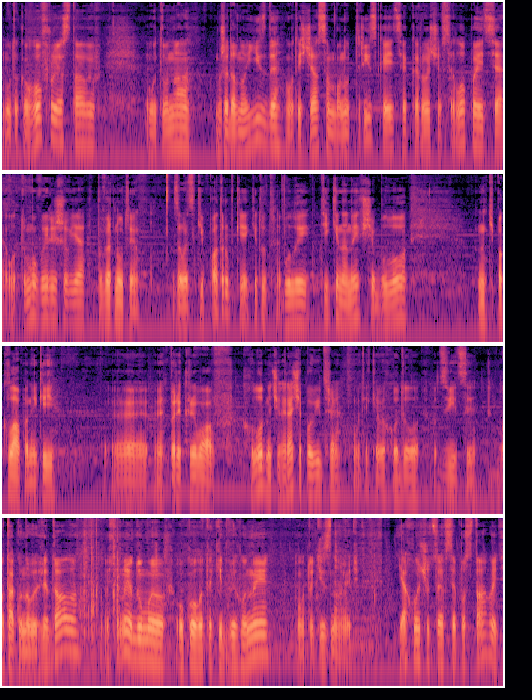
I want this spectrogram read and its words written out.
ну, така гофру я ставив. От вона вже давно їздить, от і з часом воно тріскається, коротше, все лопається. От тому вирішив я повернути заводські патрубки, які тут були. Тільки на них ще було ну, типа клапан, який перекривав холодне чи гаряче повітря, от яке виходило от звідси. Отак воно виглядало. Ось ну я думаю, у кого такі двигуни, от тоді знають. Я хочу це все поставити,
